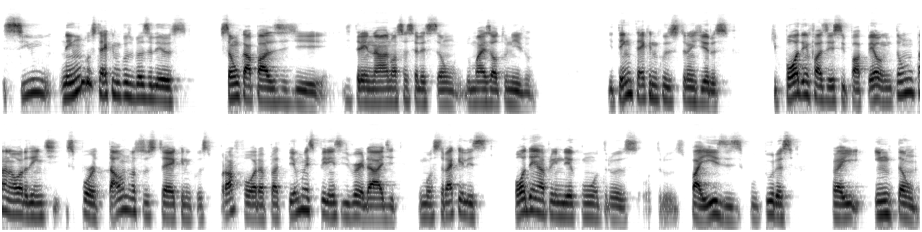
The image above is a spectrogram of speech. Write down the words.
se nenhum dos técnicos brasileiros são capazes de, de treinar a nossa seleção do mais alto nível, e tem técnicos estrangeiros que podem fazer esse papel, então não está na hora de a gente exportar os nossos técnicos para fora para ter uma experiência de verdade e mostrar que eles podem aprender com outros, outros países, culturas, para então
